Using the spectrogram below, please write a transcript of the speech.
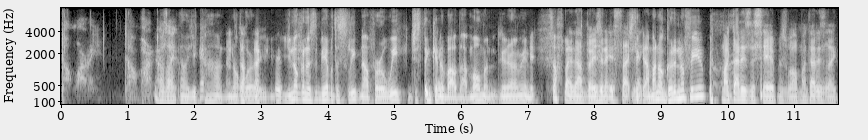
"Don't worry, don't worry." I was like, no, you can't. Not worry. like. You're not going to be able to sleep now for a week just thinking about that moment. You know what I mean? stuff like that, but isn't it? It's like, like thinking, am I not good enough for you? my dad is the same as well. My dad is like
